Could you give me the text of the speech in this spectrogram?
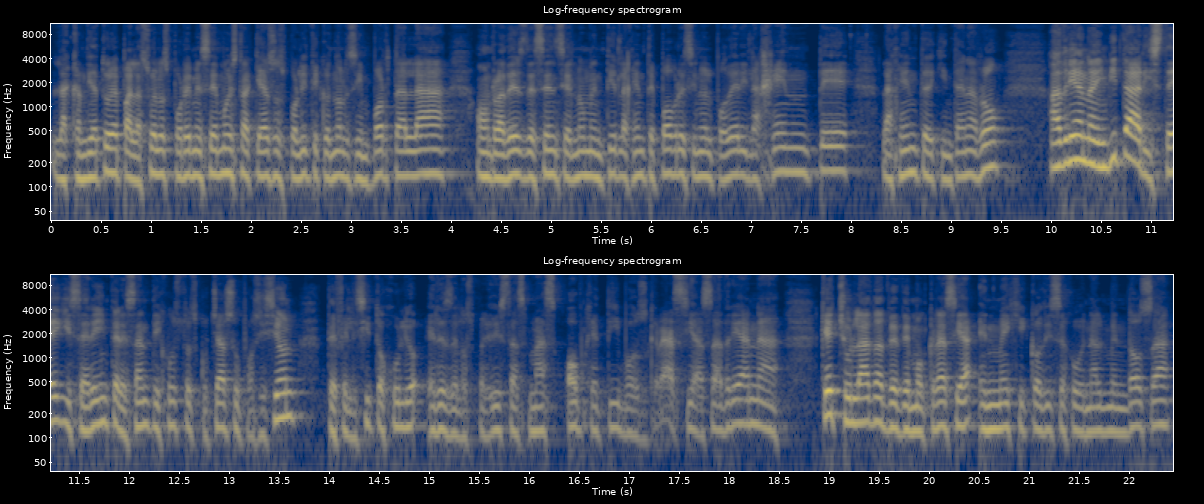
la candidatura de Palazuelos por MC muestra que a esos políticos no les importa la honradez, decencia, el no mentir, la gente pobre, sino el poder y la gente, la gente de Quintana Roo. Adriana, invita a Aristegui, seré interesante y justo escuchar su posición. Te felicito, Julio, eres de los periodistas más objetivos. Gracias, Adriana. Qué chulada de democracia en México, dice Juvenal Mendoza.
